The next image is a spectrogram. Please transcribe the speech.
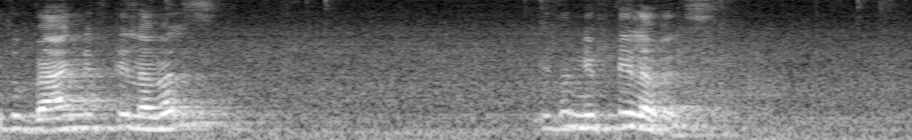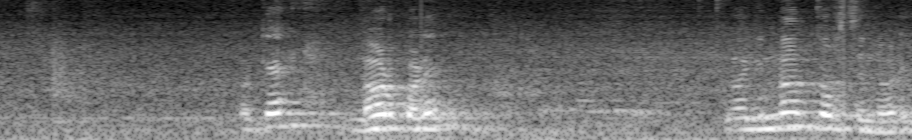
ಇದು ಬ್ಯಾಂಕ್ ನಿಫ್ಟಿ ಲೆವೆಲ್ಸ್ ಇದು ನಿಫ್ಟಿ ಲೆವೆಲ್ಸ್ ಓಕೆ ನೋಡ್ಕೊಳ್ಳಿ. ಇವಾಗ ಇನ್ನೊಂದು ತೋರಿಸ್ತೀನಿ ನೋಡಿ.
